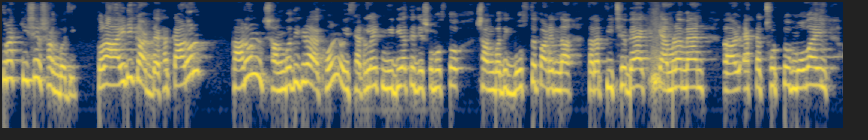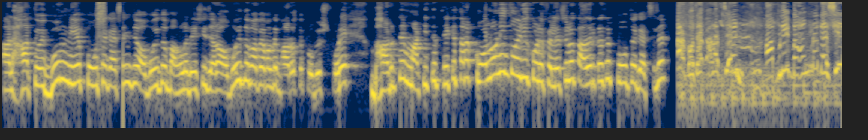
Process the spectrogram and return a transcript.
তোরা কিসের সাংবাদিক? তোরা আইডি কার্ড দেখা। কারণ কারণ সাংবাদিকরা এখন ওই স্যাটেলাইট মিডিয়াতে যে সমস্ত সাংবাদিক বসতে পারেন না, তারা পিঠে ব্যাগ ক্যামেরাম্যান আর একটা ছোট্ট মোবাইল আর হাতে ওই বুম নিয়ে পৌঁছে গেছেন যে অবৈধ বাংলাদেশি যারা অবৈধভাবে আমাদের ভারতে প্রবেশ করে ভারতের মাটিতে থেকে তারা কলোনি তৈরি করে ফেলেছিল, তাদের কাছে পৌঁছে গেছিলেন। কোথায় আপনি বাংলাদেশি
